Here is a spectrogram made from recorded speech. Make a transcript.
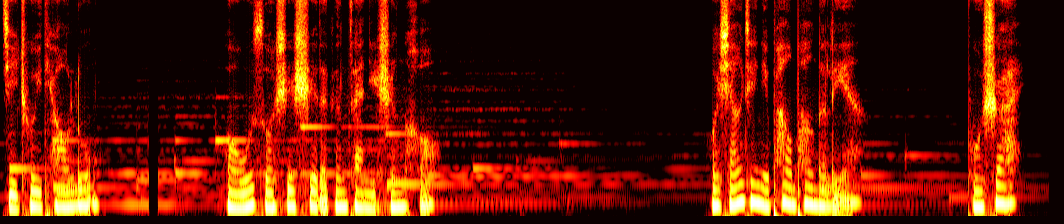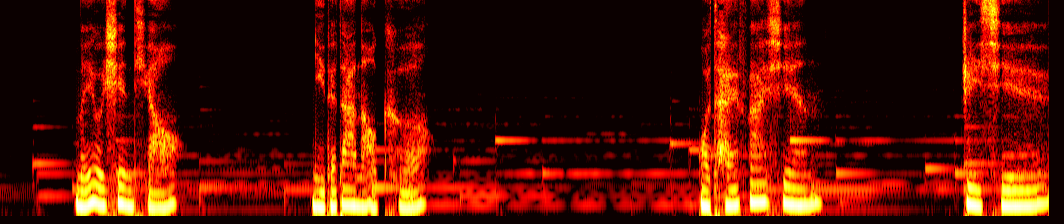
挤出一条路，我无所事事的跟在你身后。我想起你胖胖的脸，不帅，没有线条，你的大脑壳。我才发现，这些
